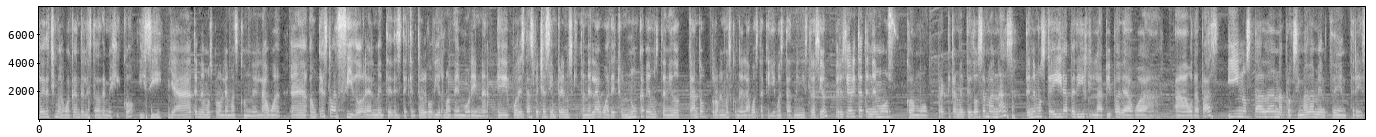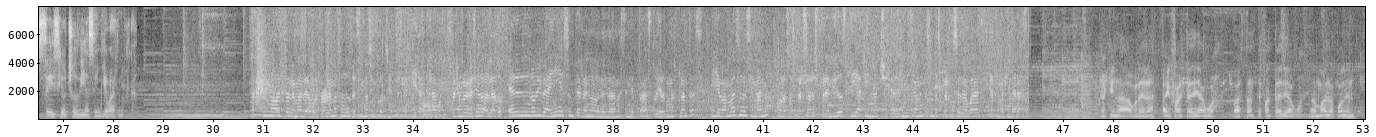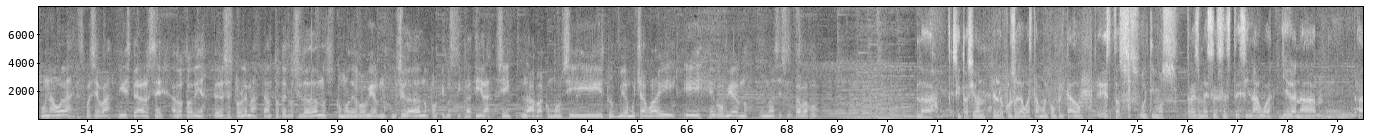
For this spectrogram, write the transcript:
Soy de Chimalhuacán del Estado de México y sí, ya tenemos problemas con el agua, eh, aunque esto ha sido realmente desde que entró el gobierno de Morena. Eh, por estas fechas siempre nos quitan el agua, de hecho nunca habíamos tenido tantos problemas con el agua hasta que llegó esta administración, pero sí ahorita tenemos como prácticamente dos semanas, tenemos que ir a pedir la pipa de agua a Odapaz y nos tardan aproximadamente entre 6 y 8 días en llevárnosla. No hay problema de agua, el problema son los vecinos inconscientes que tiran el agua. Por ejemplo, el vecino de al lado, él no vive ahí, es un terreno donde nada más tiene pasto y algunas plantas y lleva más de una semana con los aspersores prendidos día y noche, que definitivamente es un desperdicio de agua, ya te imaginarás. Aquí en la obrera hay falta de agua bastante falta de agua. Nada más la ponen una hora después se va y esperarse al otro día. Pero ese es problema tanto de los ciudadanos como del gobierno. El ciudadano porque la tira, sí, lava como si tuviera mucha agua y, y el gobierno no hace su trabajo. La situación del recurso de agua está muy complicado. Estos últimos tres meses este, sin agua llegan a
